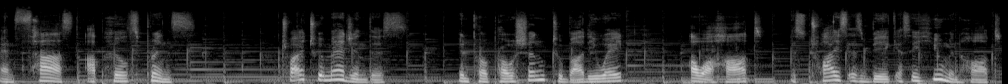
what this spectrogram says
and fast uphill sprints. Try to imagine this. In proportion to body weight, our heart is twice as big as a human heart.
